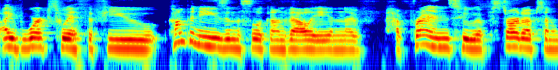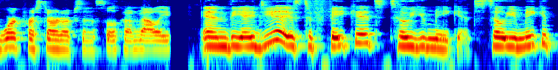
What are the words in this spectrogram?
I've worked with a few companies in the Silicon Valley, and I've have friends who have startups and work for startups in the Silicon Valley. And the idea is to fake it till you make it, till you make it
